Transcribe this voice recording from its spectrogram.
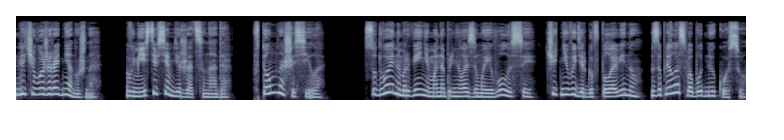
«Для чего же родня нужна? Вместе всем держаться надо. В том наша сила». С удвоенным рвением она принялась за мои волосы, чуть не выдергав половину, заплела свободную косу.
